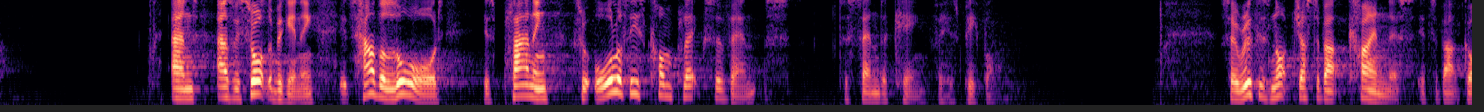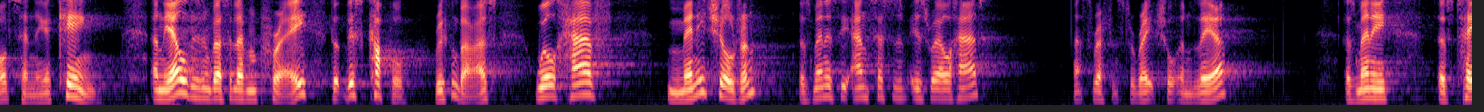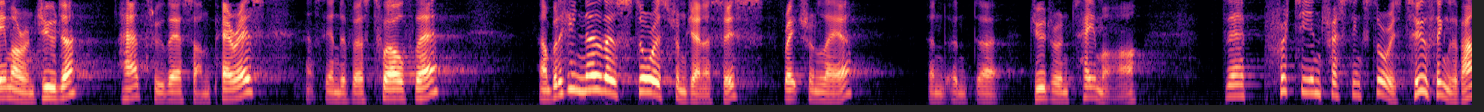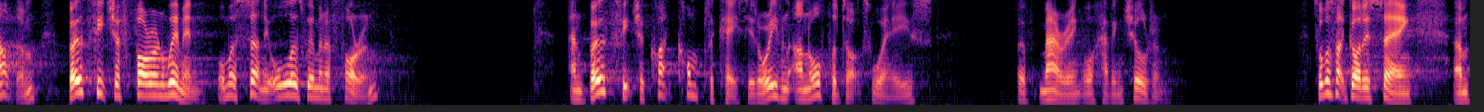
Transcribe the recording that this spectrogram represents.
And as we saw at the beginning, it's how the Lord is planning through all of these complex events to send a king for his people. So Ruth is not just about kindness, it's about God sending a king. And the elders in verse 11 pray that this couple, Ruth and Boaz, will have many children, as many as the ancestors of Israel had. That's the reference to Rachel and Leah. As many as Tamar and Judah had through their son Perez. That's the end of verse 12 there. Um, but if you know those stories from Genesis, Rachel and Leah, and, and uh, Judah and Tamar, they're pretty interesting stories. Two things about them both feature foreign women. Almost certainly all those women are foreign. And both feature quite complicated or even unorthodox ways of marrying or having children. It's almost like God is saying, um,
